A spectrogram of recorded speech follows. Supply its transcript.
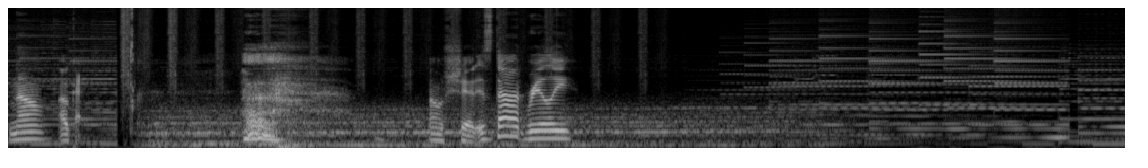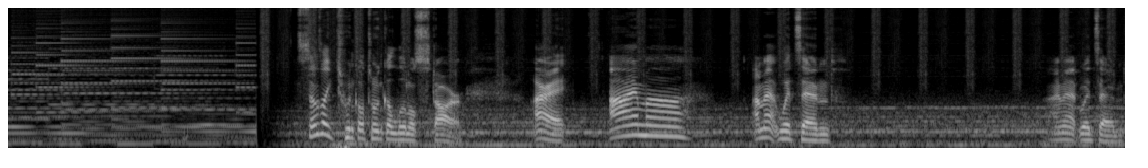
No? Okay. oh shit, is that really... sounds like Twinkle Twinkle Little Star. Alright, I'm, uh, I'm at wit's end. I'm at wit's end.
